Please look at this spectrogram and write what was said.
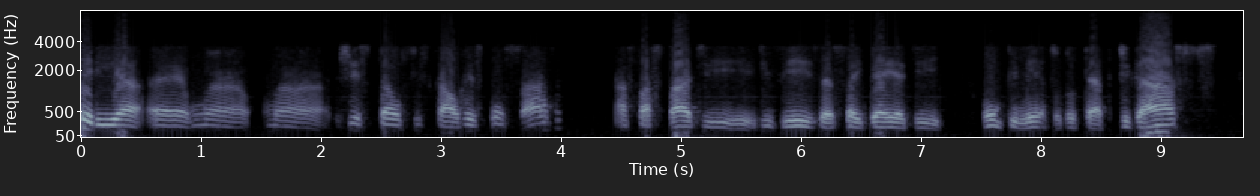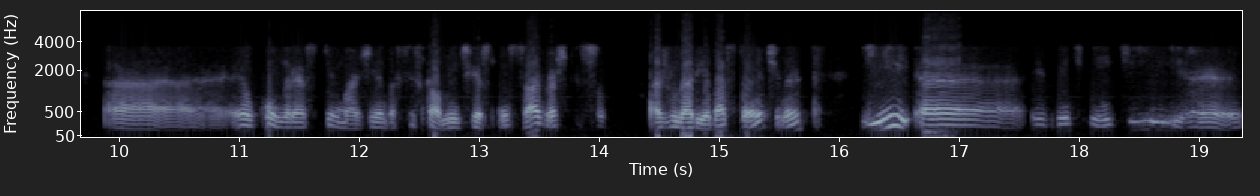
seria é, uma, uma gestão fiscal responsável, afastar de, de vez essa ideia de rompimento do teto de gastos, ah, O Congresso tem uma agenda fiscalmente responsável, acho que isso ajudaria bastante, né? E, é, evidentemente, é,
